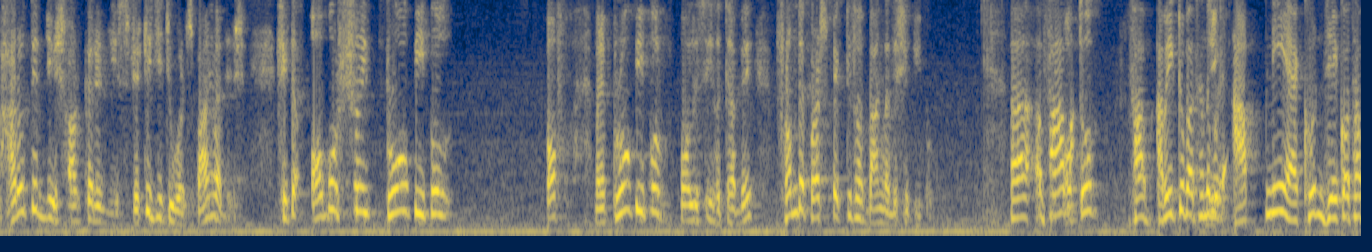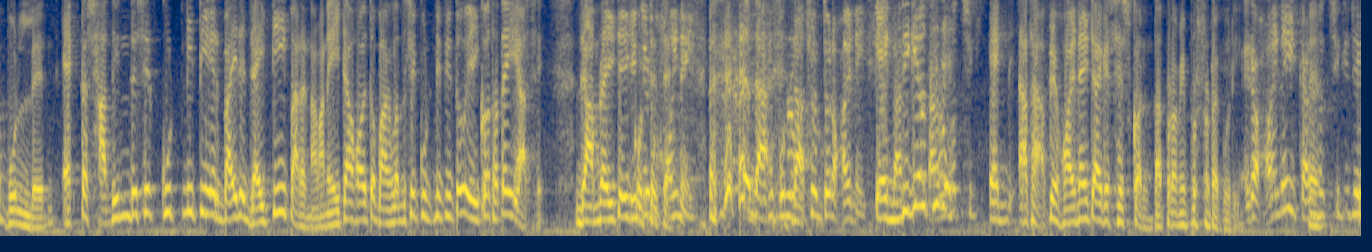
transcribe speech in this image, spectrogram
ভারতের যে সরকারের যে স্ট্র্যাটেজি টুয়ার্ডস বাংলাদেশ সেটা অবশ্যই প্রো পিপল অফ মানে প্রো পিপল পলিসি হতে হবে from the perspective of Bangladeshi people আমি একটু জি। করি। আপনি এখন যে কথা বললেন একটা স্বাধীন দেশের কূটনীতি এর বাইরে যাইতেই পারে না। মানে এটা হয়তো বাংলাদেশের কূটনীতিতেও এই কথাটাই আসে যে আমরা এটাই করতে চাই। না, না। একদিকে হচ্ছে যে আচ্ছা আপনি হয় নাইটা আগে শেষ করেন তারপর আমি প্রশ্নটা করি। এটা হয় নাই কারণ হ্যাঁ। হচ্ছে কি যে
